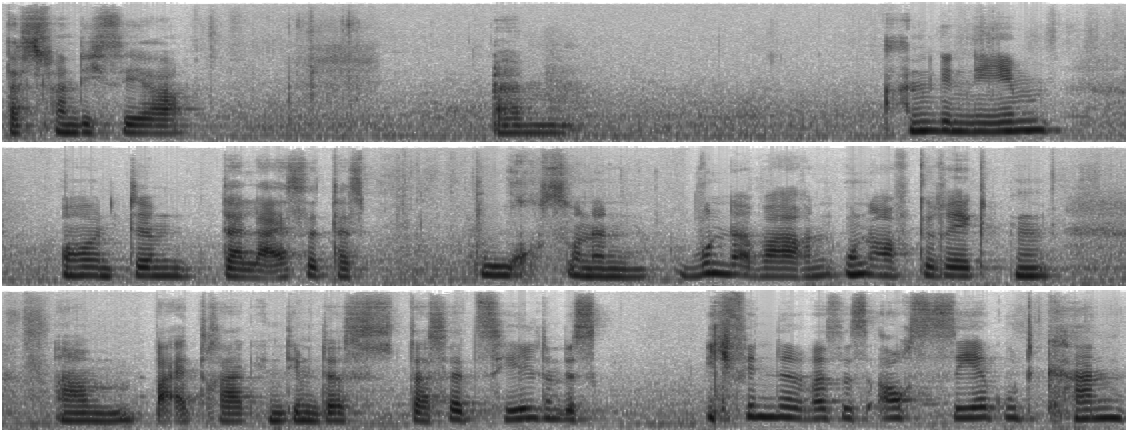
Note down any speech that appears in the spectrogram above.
das fand ich sehr angenehm und ähm, da leistet das Buch so einen wunderbaren, unaufgeregten ähm, Beitrag, in dem das, das erzählt. Und es, ich finde, was es auch sehr gut kann,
